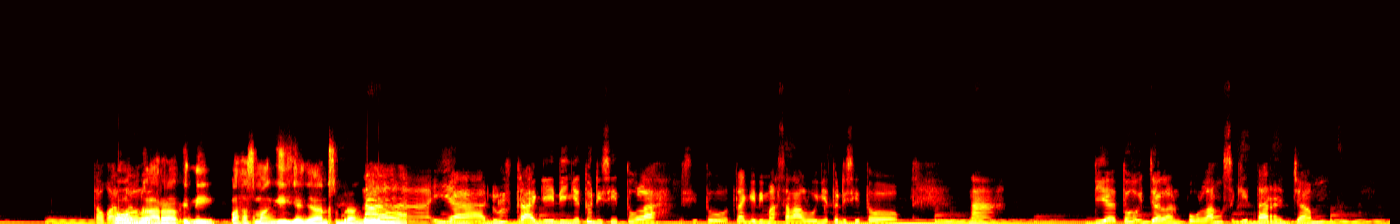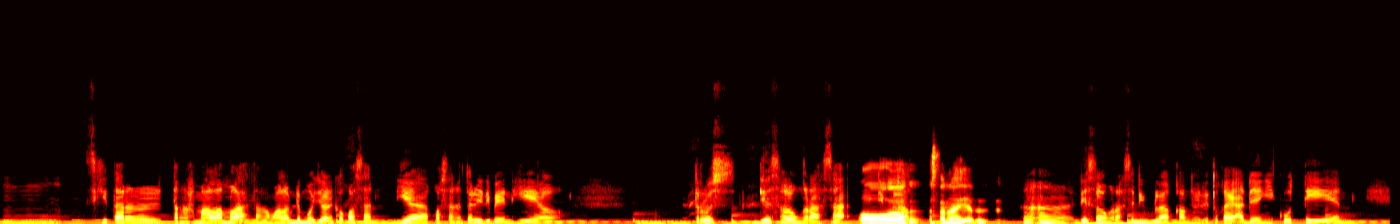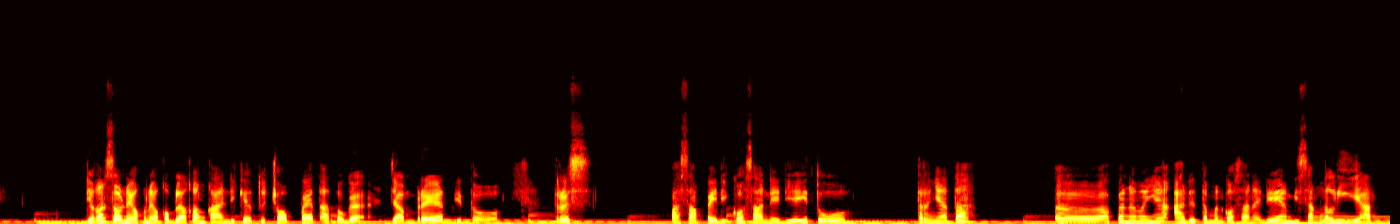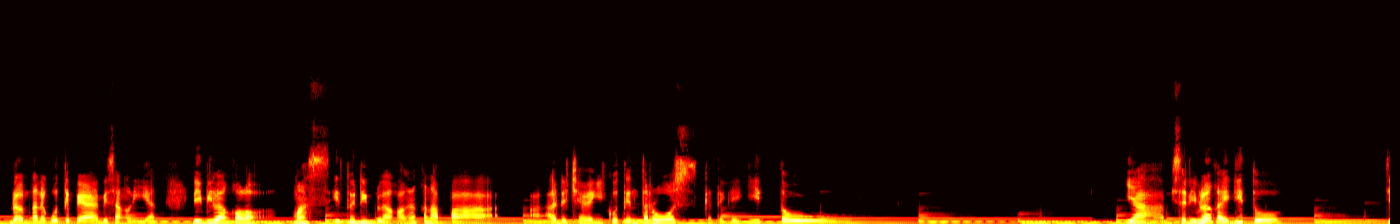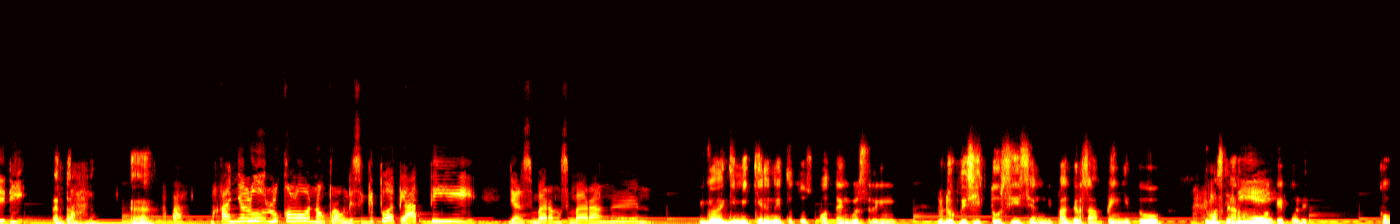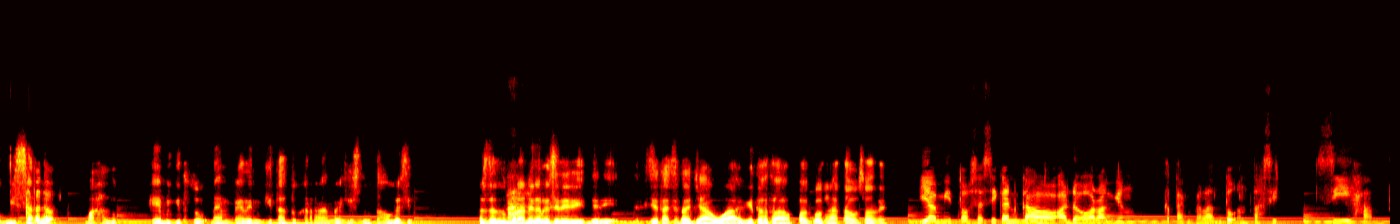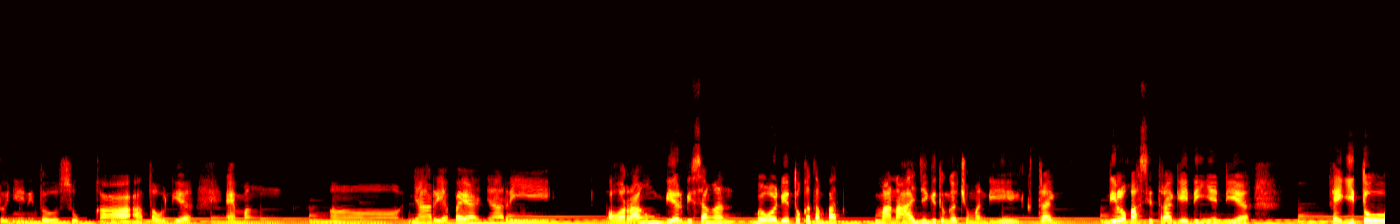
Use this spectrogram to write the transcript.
Tahu kan oh, ke arah ini Plaza Semanggi yang jalan seberang gitu. Nah, iya, dulu tragedinya tuh di situ lah, di situ. Tragedi masa lalunya tuh di situ. Nah, dia tuh jalan pulang sekitar jam hmm, sekitar tengah malam lah, tengah malam dia mau jalan ke kosan dia. Kosannya tuh ada di Ben Hill. Terus dia selalu ngerasa di Oh, belakang, ke sana ya. Terus- Heeh, dia selalu ngerasa di belakangnya dia tuh kayak ada yang ngikutin. Dia kan selalu neok-neok ke belakang kan, dikira tuh copet atau gak jambret gitu. Terus pas sampai di kosannya dia itu, ternyata eh, apa namanya ada teman kosannya dia yang bisa ngeliat dalam tanda kutip ya bisa ngeliat. Dia bilang kalau Mas itu di belakangnya kenapa ada cewek ngikutin terus, kata kayak gitu. Ya bisa dibilang kayak gitu. Jadi entah Hah? apa makanya lu lu kalau nongkrong di segitu hati-hati jangan sembarang sembarangan gue lagi mikirin itu tuh spot yang gue sering duduk di situ sih yang di pagar samping itu. nah Cuma itu sekarang gue kepo deh. Kok bisa tuh makhluk kayak begitu tuh nempelin kita tuh karena apa ya sih? Lu tahu gak sih? Maksudnya lu Nah. pernah dengar gak sih dari dari cerita-cerita Jawa gitu atau apa? Gue nggak tahu soalnya. ya mitosnya sih kan kalau ada orang yang ketempelan tuh entah si si hantunya ini tuh suka atau dia emang eh, nyari apa ya nyari orang biar bisa ngan bawa dia tuh ke tempat mana aja gitu nggak cuma di tra- di lokasi tragedinya dia kayak gitu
